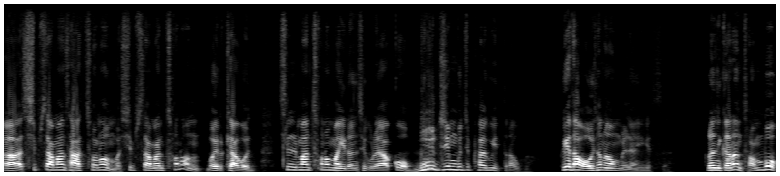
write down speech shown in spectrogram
아 14만 4천 원, 뭐 14만 천 원, 뭐 이렇게 하고 7만 천원 막 이런 식으로 해갖고 무지무지 팔고 있더라고요. 그게 다 어디서 나온 물량이겠어요. 그러니까는 전부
